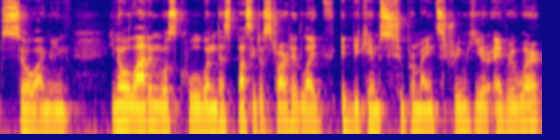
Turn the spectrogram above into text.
So I mean, you know, Latin was cool when Despacito started. Like it became super mainstream here everywhere,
